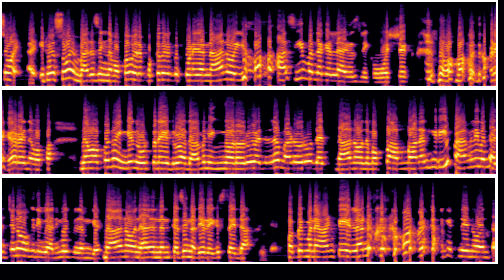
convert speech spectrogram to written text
so it was so embarrassing ನಮ್ಮ ಅಪ್ಪ ಬೇರೆ ಪಕ್ಕದಲ್ಲಿ ಕುತ್ಕೊಂಡಿದ್ದಾರೆ ನಾನು ಅಯ್ಯೋ ಆ ಸೀನ್ ಬಂದಾಗೆಲ್ಲ ಐ ವಾಸ್ ಲೈಕ್ ಓ ಶೆಟ್ ನಮ್ಮಪ್ಪ ಕುತ್ಕೊಂಡಿದ್ದಾರೆ ನಮ್ಮಪ್ಪ ನಮ್ಮಪ್ಪನು ಹಿಂಗೆ ನೋಡ್ತಾನೆ ಇದ್ರು. ಅದಾದ್ಮೇಲೆ ಹಿಂಗ್ ನೋಡೋರು ಅದೆಲ್ಲ ಮಾಡೋರು ದಟ್ ನಾನು ನಮ್ಮಪ್ಪ ಅಮ್ಮ ನನ್ ಇಡೀ ಫ್ಯಾಮಿಲಿ ಒಂದ್ ಅಜ್ಜನ ಜನ ಹೋಗಿದೀವಿ ಅನಿಮಲ್ ಫಿಲಮ್ಗೆ ನಾನು ನನ್ನ ನನ್ ಕಸಿನ್ ಅದೇ ರೇಗಿಸ್ತಾ ಇದ್ದ. ಪಕ್ಕದ ಮನೆ ಆಂಟಿ ಎಲ್ಲಾನು ಕರ್ಕೊಂಡ್ಬರ್ಬೇಕಾಗಿತ್ತು ನೀನು ಅಂತ.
